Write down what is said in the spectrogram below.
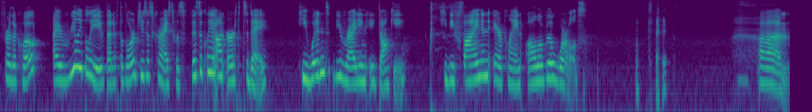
Further quote I really believe that if the Lord Jesus Christ was physically on earth today, he wouldn't be riding a donkey. He'd be flying an airplane all over the world. Okay. Um,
